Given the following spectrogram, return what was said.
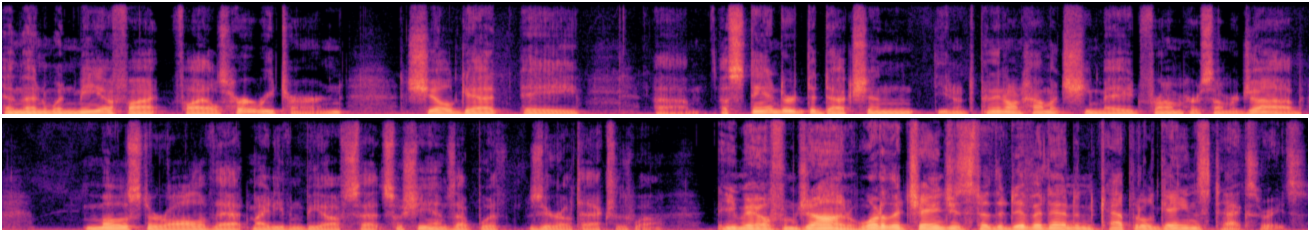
And then when Mia fi- files her return, she'll get a um, a standard deduction. You know, depending on how much she made from her summer job, most or all of that might even be offset. So she ends up with zero tax as well. Email from John. What are the changes to the dividend and capital gains tax rates?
